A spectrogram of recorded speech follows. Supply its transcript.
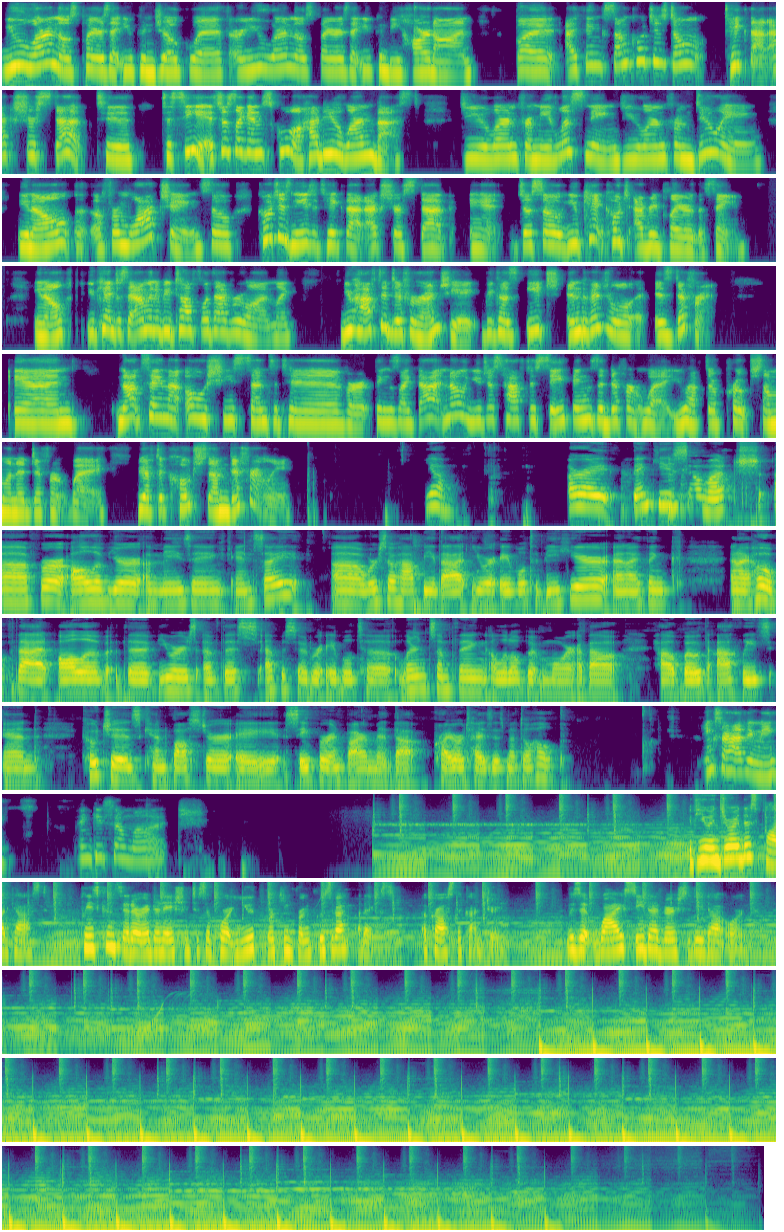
you learn those players that you can joke with or you learn those players that you can be hard on. But i think some coaches don't take that extra step to to see it's just like in school how do you learn best? Do you learn from me listening? Do you learn from doing you know uh, uh, from watching? So coaches need to take that extra step and just so you can't coach every player the same you know? You can't just say i'm going to be tough with everyone. Like you have to differentiate because each individual is different and not saying that oh she's sensitive or things like that no you just have to say things a different way you have to approach someone a different way you have to coach them differently yeah. All right. Thank you so much uh, for all of your amazing insight. Uh, we're so happy that you were able to be here. And I think and I hope that all of the viewers of this episode were able to learn something a little bit more about how both athletes and coaches can foster a safer environment that prioritizes mental health. Thanks for having me. Thank you so much. If you enjoyed this podcast, please consider a donation to support youth working for inclusive athletics across the country. Visit ycdiversity.org.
